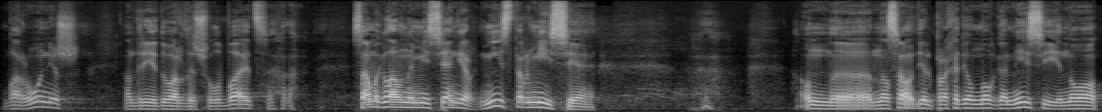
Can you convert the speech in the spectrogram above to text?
Воронеж. Андрей Эдуардович улыбается. Самый главный миссионер, мистер миссия. Он э, на самом деле проходил много миссий, но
